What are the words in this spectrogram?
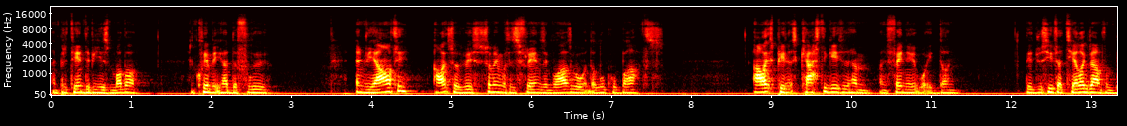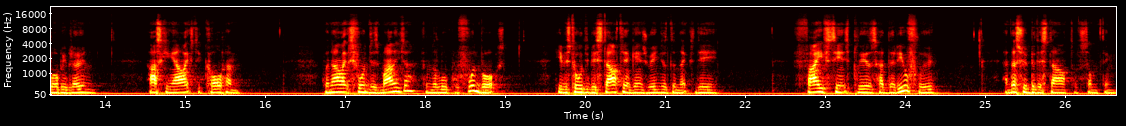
and pretend to be his mother and claim that he had the flu. In reality, Alex was swimming with his friends in Glasgow at the local baths. Alex's parents castigated him on finding out what he'd done. They'd received a telegram from Bobby Brown asking Alex to call him. When Alex phoned his manager from the local phone box, he was told he'd be starting against Rangers the next day. Five Saints players had the real flu, and this would be the start of something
